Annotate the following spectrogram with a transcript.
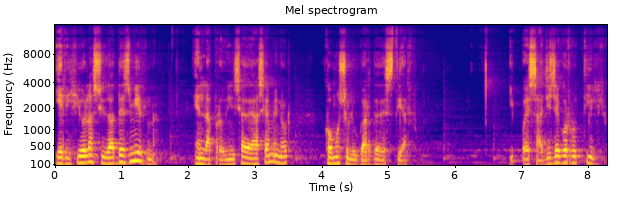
y eligió la ciudad de Esmirna, en la provincia de Asia Menor, como su lugar de destierro. Y pues allí llegó Rutilio,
